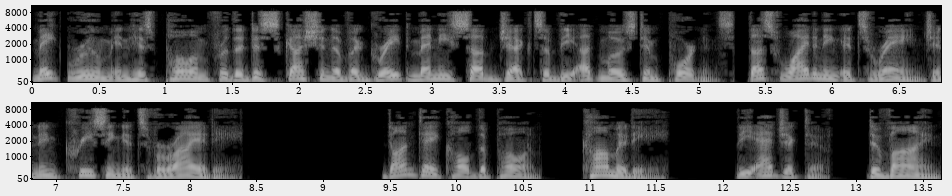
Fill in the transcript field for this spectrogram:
make room in his poem for the discussion of a great many subjects of the utmost importance, thus widening its range and increasing its variety." Dante called the poem, "'comedy'", the adjective, "'divine'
